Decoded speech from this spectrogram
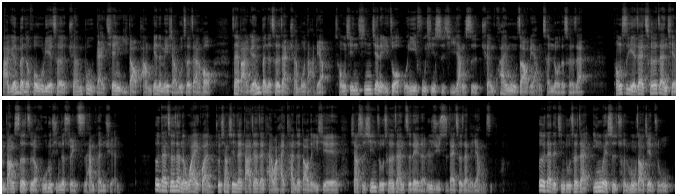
把原本的货物列车全部改迁移到旁边的梅小路车站后。再把原本的车站全部打掉，重新新建了一座文艺复兴时期样式全块木造两层楼的车站，同时也在车站前方设置了葫芦形的水池和喷泉。二代车站的外观就像现在大家在台湾还看得到的一些，像是新竹车站之类的日据时代车站的样子。二代的京都车站因为是纯木造建筑物，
